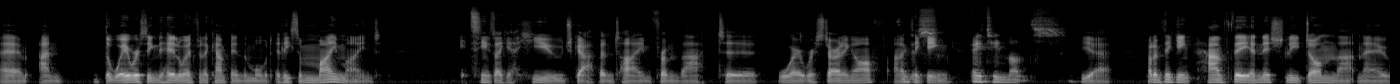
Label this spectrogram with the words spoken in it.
Um, and the way we're seeing the Halo Infinite campaign at the moment, at least in my mind, it seems like a huge gap in time from that to where we're starting off. And I'm thinking 18 months. Yeah. But I'm thinking, have they initially done that now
